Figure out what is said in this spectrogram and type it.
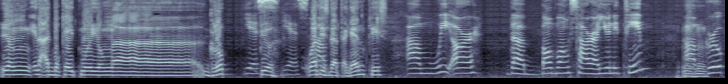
yung ina-advocate mo yung ah, group? Yes, Pu- yes. What is Um, that again, please? Um, we are the Bonbong Sara Unit Team um, group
